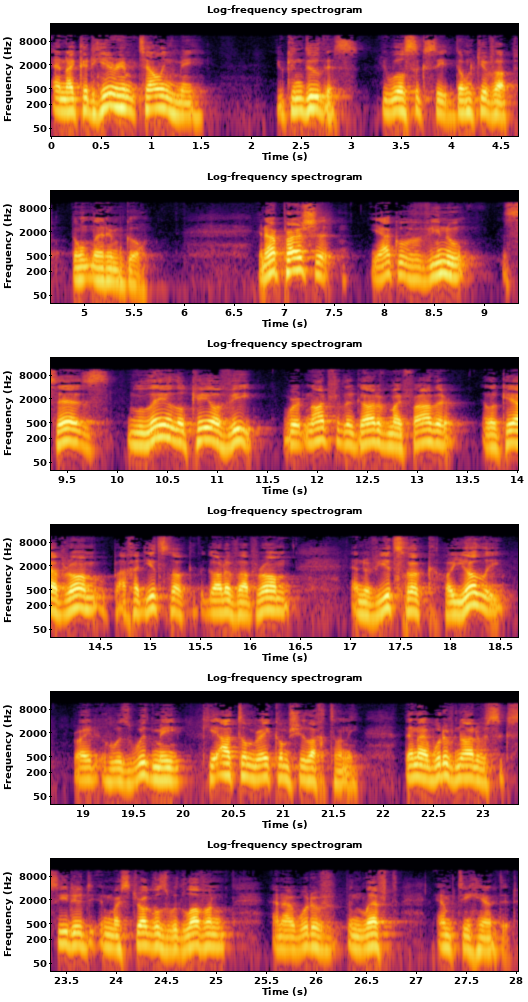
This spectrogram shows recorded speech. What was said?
and I could hear him telling me, "You can do this. You will succeed. Don't give up. Don't let him go." In our parsha, Yaakov Avinu says, "Lulei Elokei Avi, were it not for the God of my father, Elokei Avram, Pachad Yitzchak, the God of Avram, and of Yitzchak Hayoli, right, who was with me, Ki Atom Rekom Shilachtani." Then I would have not have succeeded in my struggles with Lavan, and I would have been left empty handed.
